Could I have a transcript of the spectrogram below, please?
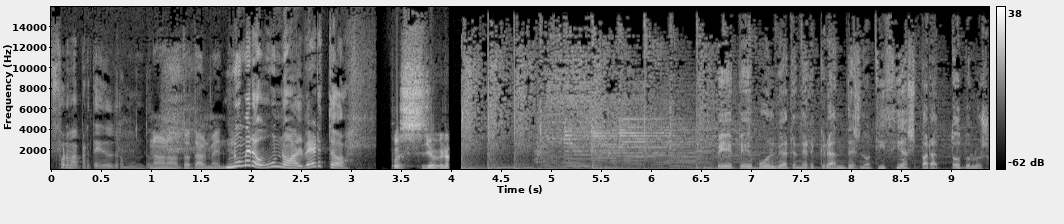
Forma parte de otro mundo. No, no, totalmente. Número uno, Alberto. Pues yo creo. BP vuelve a tener grandes noticias para todos los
